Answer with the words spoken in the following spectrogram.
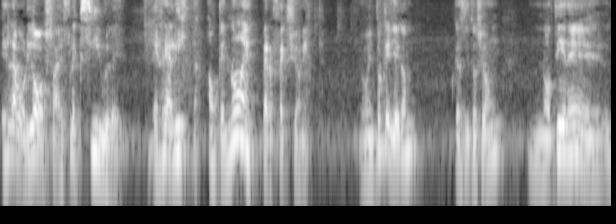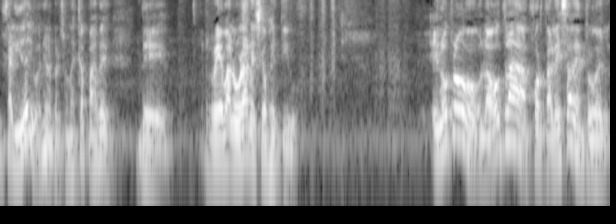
es laboriosa, es flexible, es realista, aunque no es perfeccionista. En el momento que llega que la situación no tiene salida y bueno, la persona es capaz de, revalorar ese objetivo. El otro, la otra fortaleza dentro de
